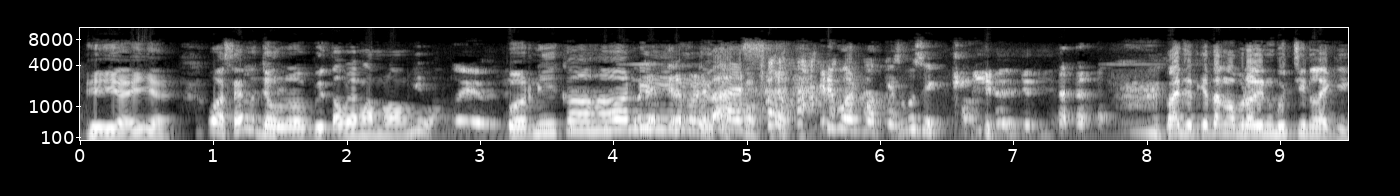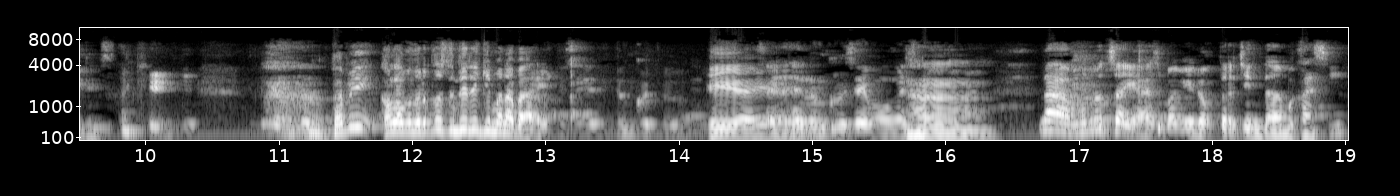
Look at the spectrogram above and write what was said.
Iya iya. Wah saya jauh lebih tahu yang lama lagi bang. Oh, iya. Pernikahan Udah tidak perlu ini. dibahas. Ini bukan podcast musik. Lanjut kita ngobrolin bucin lagi guys. Tapi kalau menurut lu sendiri gimana bar? Itu saya ditunggu tuh. Iya iya. Saya, saya nunggu, saya mau ngasih. Hmm. Nah, menurut saya sebagai dokter cinta Bekasi,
